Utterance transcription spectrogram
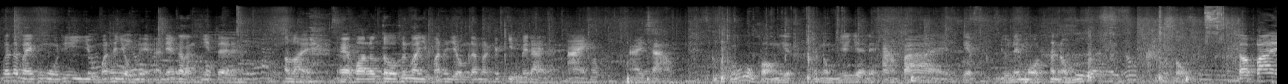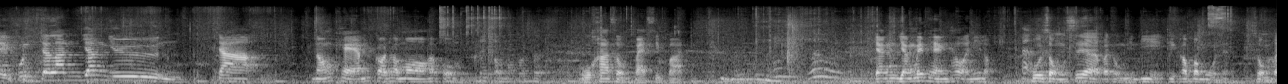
เมื่อสมัยคุณหมูที่อยู่มัธยมเนี่ยอันนี้กำลังฮิตเลยนะอร่อยแต่พอเราโตขึ้นมาอยู่มัธยมแล้วมันก็กินไม่ได้นะอายเขาอายสาวโอ้ของเยอะขนมเยอะแยะเลยอะไป้ายเก็บอยู่ในโหมดขนมส่งต่อไปคุณจรันยั่งยืน จากหนองแขมกทมครับผมเคยส่งมาเขาเถอะโอ้ค่าส่ง 80 บาท ยังยังไม่แพงเท่าอันนี้หรอกครูส่งเสื้อประถมอินดี้ที่เขาประมูลเนี่ยส่งไป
